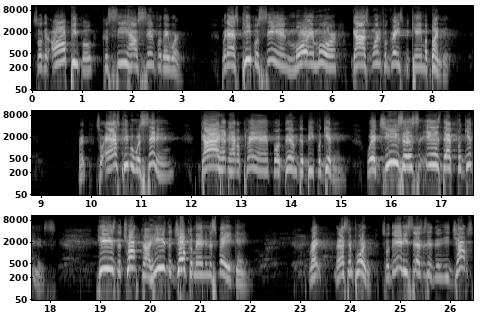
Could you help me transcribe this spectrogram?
so that all people could see how sinful they were. But as people sinned more and more, God's wonderful grace became abundant. Right? So as people were sinning, God had to have a plan for them to be forgiven. Where Jesus is that forgiveness. He's the trump card. He's the joker man in the spade game. Right? Now that's important. So then he says this, he jumps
